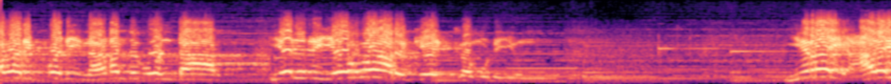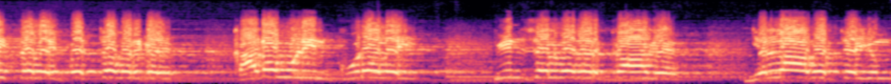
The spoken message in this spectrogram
அவர் இப்படி நடந்து கொண்டார் என்று எவ்வாறு கேட்க முடியும்? இறை அழைத்தலை பெற்றவர்கள் கடவுளின் குரலை பின் செல்வதற்காக எல்லாவற்றையும்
